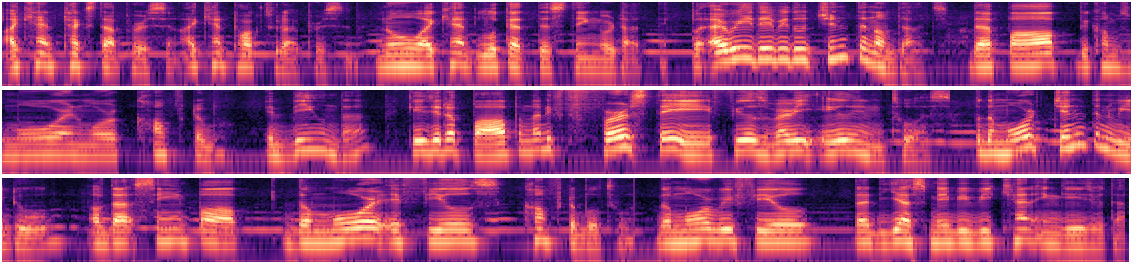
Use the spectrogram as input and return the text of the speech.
I can't text that person. I can't talk to that person. No, I can't look at this thing or that thing. But every day we do chintan of that. That pop becomes more and more comfortable. ਇੱਦੀ ਹੁੰਦਾ ਕਿ ਜਿਹੜਾ ਪਾਪ ਹੁੰਦਾ ਦੀ first day it feels very alien to us. But the more chintan we do of that same pop, the more it feels comfortable to us. The more we feel that yes, maybe we can engage with that.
